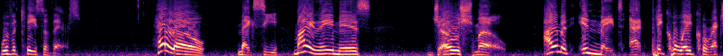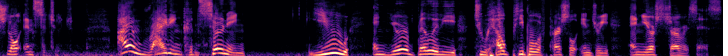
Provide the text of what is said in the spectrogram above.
with a case of theirs. Hello, Mexi. My name is Joe Schmo. I am an inmate at Pickaway Correctional Institute. I am writing concerning you and your ability to help people with personal injury and your services.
